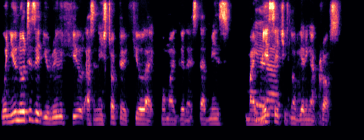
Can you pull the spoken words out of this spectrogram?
when you notice it, you really feel, as an instructor, you feel like, oh my goodness, that means my yeah. message is not getting across.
